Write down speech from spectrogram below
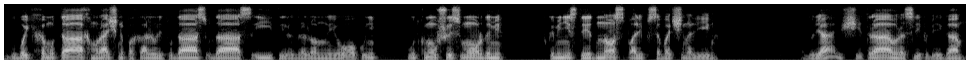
в глубоких хомутах мрачно похаживали туда-сюда сытые раздраженные окуни, уткнувшись мордами в каменистое дно, спали по собачьи налимы. Одуряющие травы росли по берегам.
